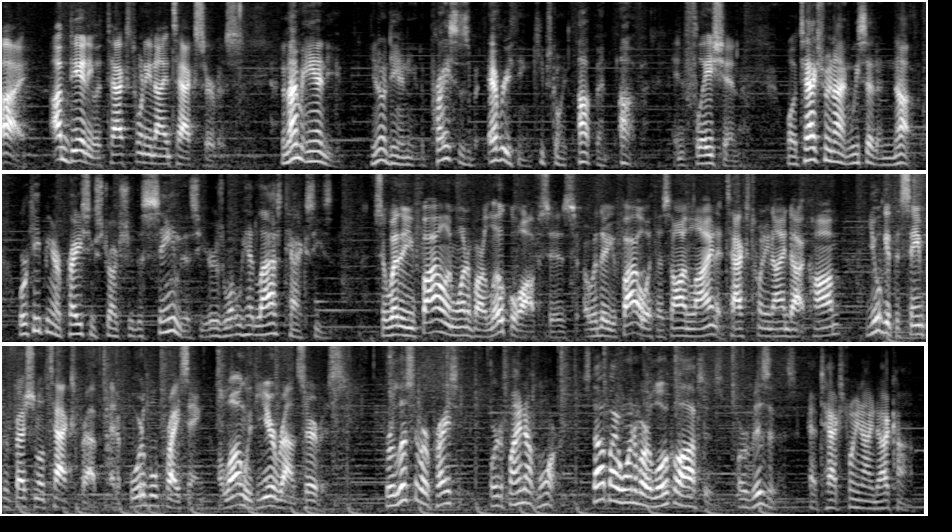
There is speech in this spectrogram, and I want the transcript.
Hi, I'm Danny with Tax29 Tax Service. And I'm Andy. You know, Danny, the prices of everything keeps going up and up. Inflation. Well, at Tax29, we said enough. We're keeping our pricing structure the same this year as what we had last tax season. So whether you file in one of our local offices or whether you file with us online at tax29.com, you'll get the same professional tax prep at affordable pricing along with year-round service. For a list of our pricing or to find out more, stop by one of our local offices or visit us at tax29.com.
